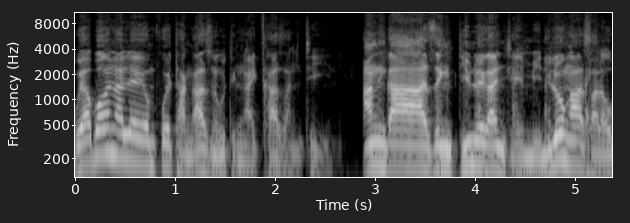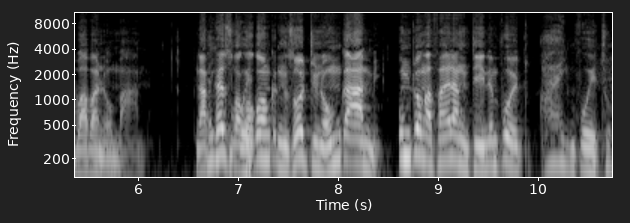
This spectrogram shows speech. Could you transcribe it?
Uyabona leyo mfowethu angazi nokuthi ngingayichaza ngithini. Angaze ngidinwe kanje mina lo ngazala ubaba nomama. Ngaphezulu kwakho konke ngizodinwa umkami. Umuntu ongafanele ngidine mfowethu. Hayi mfowethu.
